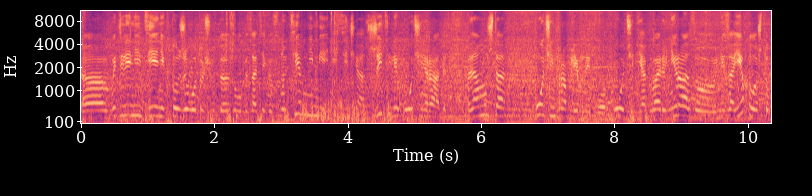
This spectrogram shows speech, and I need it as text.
э, выделение денег тоже вот, в общем-то, долго затягивалось. Но тем не менее сейчас жители очень рады, потому что очень проблемный двор, очень. Я говорю, ни разу не заехала, чтобы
